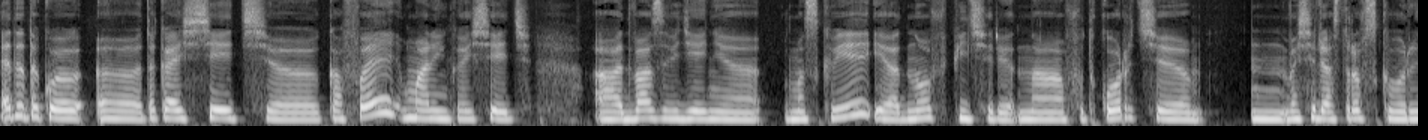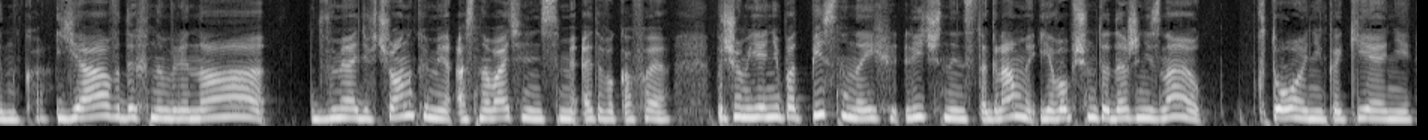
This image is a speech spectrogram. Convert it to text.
Это такое, э, такая сеть э, кафе, маленькая сеть, два заведения в Москве и одно в Питере на фудкорте Василия Островского рынка. Я вдохновлена двумя девчонками, основательницами этого кафе. Причем я не подписана на их личные инстаграмы. Я, в общем-то, даже не знаю, кто они, какие они.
